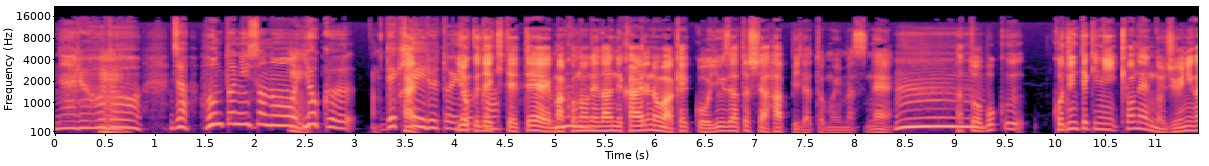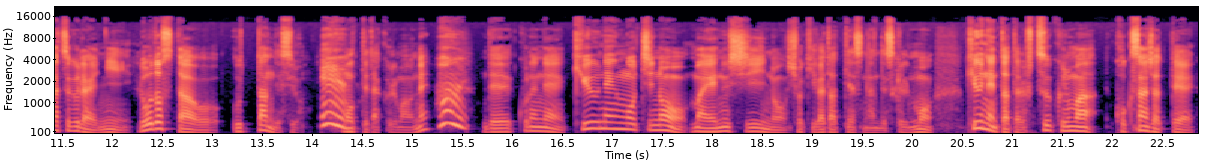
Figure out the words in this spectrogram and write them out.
なるほど、うん、じゃあ本当にその、うん、よくできているという、はい、よくできてて、まあ、この値段で買えるのは結構ユーザーとしてはハッピーだと思いますね。あと僕個人的に去年の12月ぐらいにロードスターを売ったんですよ、ええ、持ってた車をね。はい、でこれね9年落ちの、まあ、NC の初期型ってやつなんですけれども9年経ったら普通車国産車って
